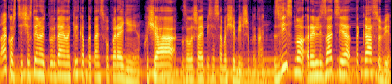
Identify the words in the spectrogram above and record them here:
Також ця частина відповідає на кілька питань з попередньої, хоча залишає після себе ще більше питань. Звісно, реалізація така собі,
